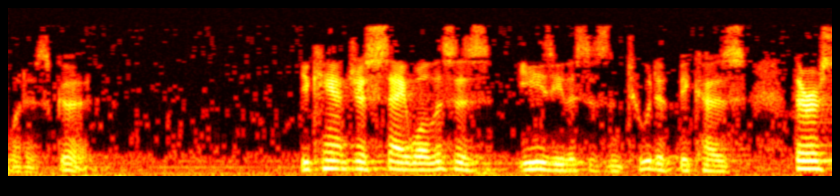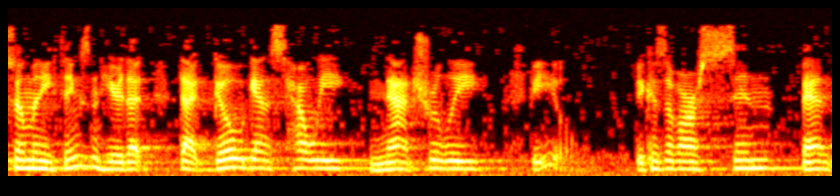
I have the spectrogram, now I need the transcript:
what is good. You can't just say, well, this is easy, this is intuitive, because there are so many things in here that, that go against how we naturally feel because of our sin bent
